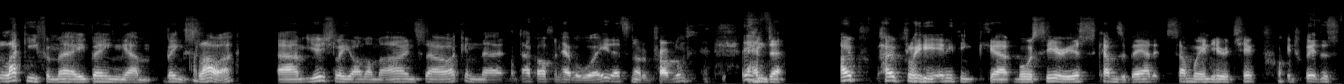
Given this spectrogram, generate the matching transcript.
lucky for me, being um, being slower. Um, usually I'm on my own, so I can uh, duck off and have a wee. That's not a problem. and uh, hope hopefully anything uh, more serious comes about it somewhere near a checkpoint where there's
